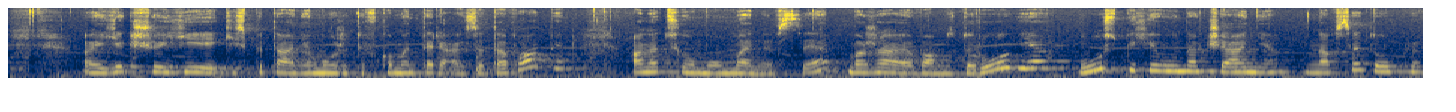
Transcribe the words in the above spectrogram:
Е, Якщо є якісь питання, можете в коментарях задавати. А на цьому у мене все. Бажаю вам здоров'я, успіхів у навчанні. На все добре!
